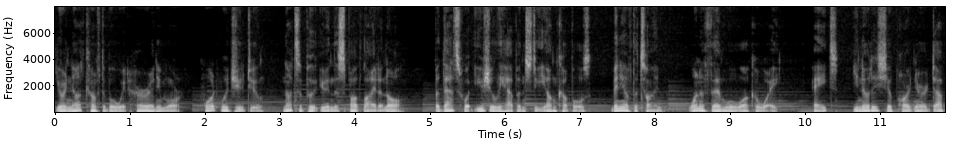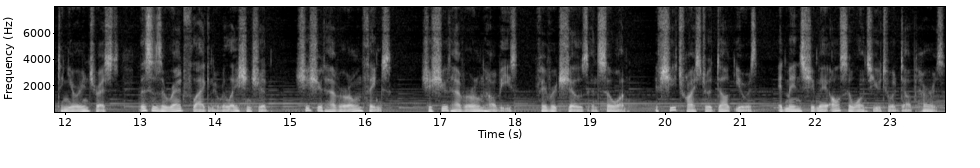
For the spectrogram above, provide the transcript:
you're not comfortable with her anymore. What would you do? Not to put you in the spotlight and all, but that's what usually happens to young couples. Many of the time, one of them will walk away. 8. You notice your partner adopting your interest. This is a red flag in a relationship. She should have her own things. She should have her own hobbies, favorite shows, and so on. If she tries to adopt yours, it means she may also want you to adopt hers.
